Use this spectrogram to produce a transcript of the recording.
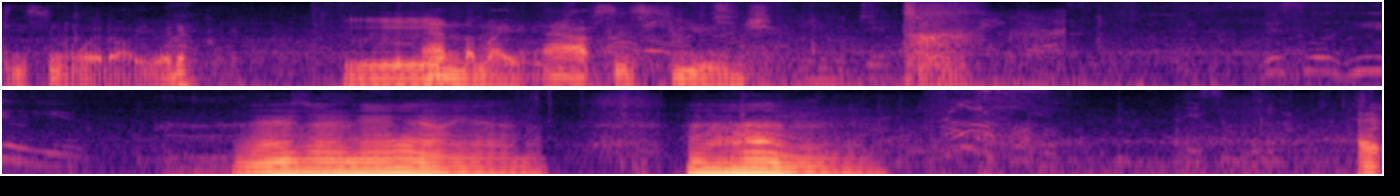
decent widow. You ready? Yeah. And my ass is huge. This will heal you. Um. Oh. Hey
